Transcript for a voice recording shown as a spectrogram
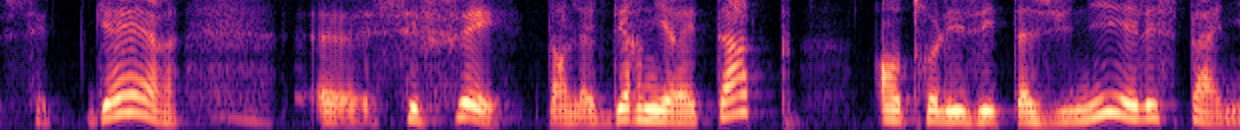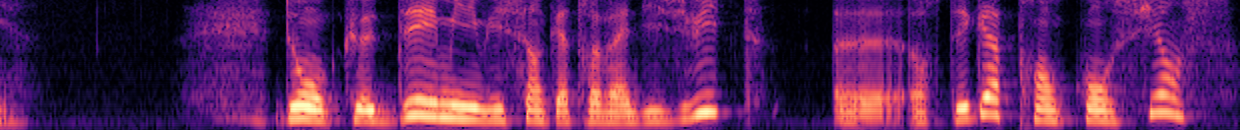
cette guerre s'est faite dans la dernière étape entre les États-Unis et l'Espagne. Donc, dès 1898, euh, Ortega prend conscience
